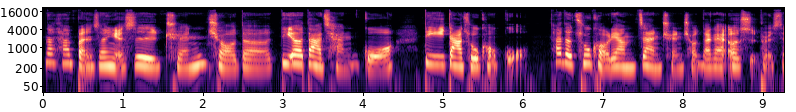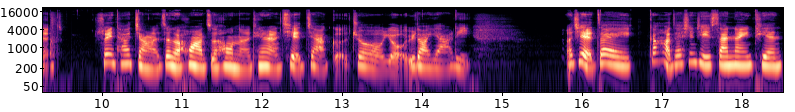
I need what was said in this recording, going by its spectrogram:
那它本身也是全球的第二大产国，第一大出口国，它的出口量占全球大概二十 percent。所以他讲了这个话之后呢，天然气的价格就有遇到压力，而且在刚好在星期三那一天，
